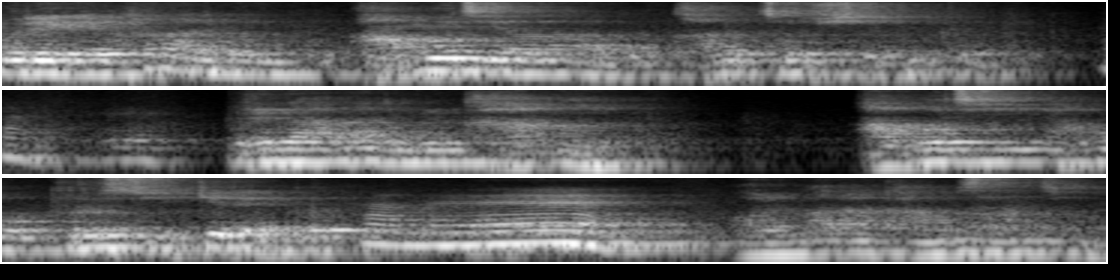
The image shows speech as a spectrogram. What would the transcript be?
우리에게 하나님은 아버지야라고 가르쳐 주셨기 때문에 아멘. 우리는 하나님을 감히 아버지하고 부를 수 있게 된 거예요. 아멘. 얼마나 감사한지.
